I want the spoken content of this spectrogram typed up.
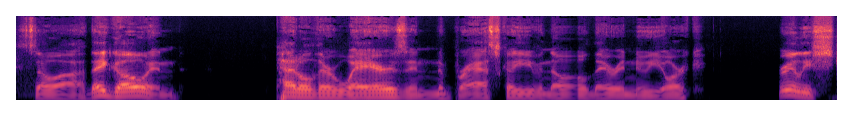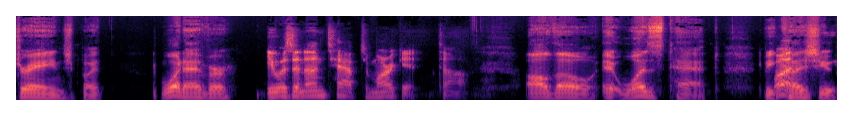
so uh they go and peddle their wares in nebraska even though they're in new york really strange, but whatever. It was an untapped market, Tom. Although it was tapped because you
